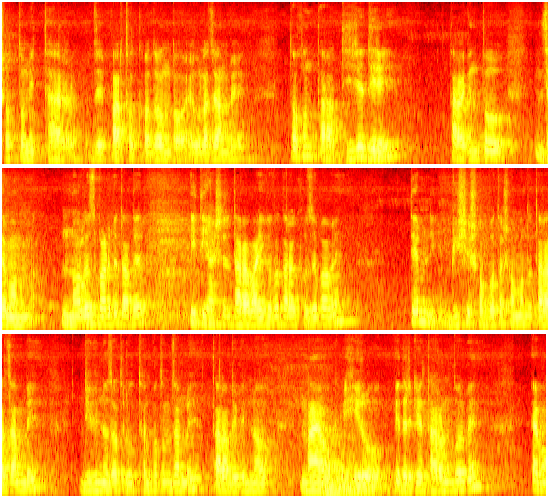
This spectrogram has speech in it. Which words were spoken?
সত্য, মিথ্যার যে পার্থক্য, দ্বন্দ্ব, এগুলো জানবে, তখন তারা ধীরে ধীরে, তারা কিন্তু যেমন নলেজ বাড়বে তাদের, ইতিহাসের ধারাবাহিকতা তারা খুঁজে পাবে, তেমনি বিশ্ব সভ্যতা সম্বন্ধে তারা জানবে বিভিন্ন জাতের উত্থান পতন জানবে তারা বিভিন্ন নায়ক, হিরো এদেরকে ধারণ করবে এবং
